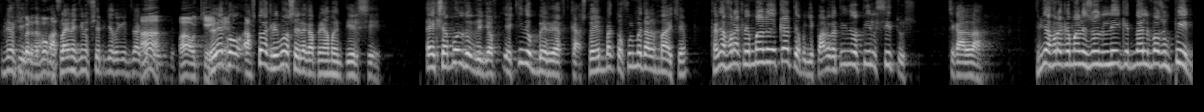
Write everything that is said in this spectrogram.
Ναι, όχι. Μπερδευόμαστε. Απλά είναι εκείνος που είχε πει για τον New Jack. Α, το τέτοιο. α, οκ. Λέγω, αυτό ακριβώς έλεγα πριν άμα είναι TLC. Έχεις απόλυτο δίκιο. Αυτό- Εκείνη είναι μπερδευτικά. Στο Impact, το Full Metal Mayhem, καμιά φορά κρεμάνε κάτι από εκεί πάνω γιατί είναι το TLC τους. Και καλά. Τη μια φορά κρεμάνε ζώνη λέει και την άλλη βάζουν pin.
